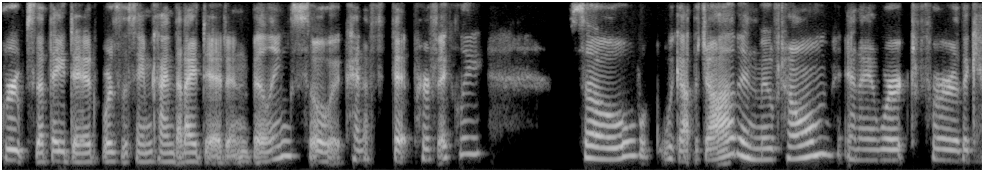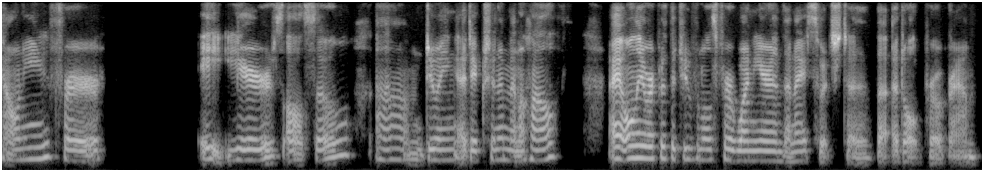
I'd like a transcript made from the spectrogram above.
groups that they did was the same kind that I did in Billings. So it kind of fit perfectly. So we got the job and moved home, and I worked for the county for eight years also, um, doing addiction and mental health. I only worked with the juveniles for one year and then I switched to the adult program.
